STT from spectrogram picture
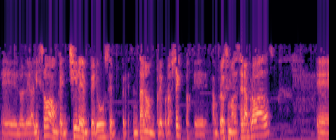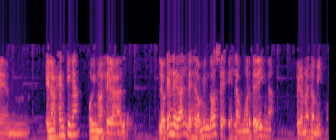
eh, lo legalizó, aunque en Chile, en Perú se presentaron preproyectos que están próximos a ser aprobados. Eh, en Argentina hoy no es legal. Lo que es legal desde 2012 es la muerte digna, pero no es lo mismo.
